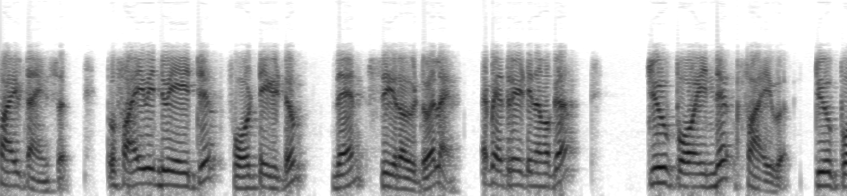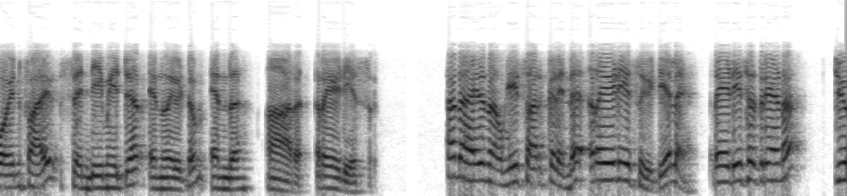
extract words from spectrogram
ഫൈവ് ടൈംസ് ഇപ്പൊ ഫൈവ് ഇന്റു എയ്റ്റ് ഫോർട്ടി കിട്ടും. ദെൻ സീറോ കിട്ടും അല്ലെ? അപ്പൊ എത്ര കിട്ടി നമുക്ക്? Two point five two point five centimetre എന്ന് കിട്ടും. എന്ത്? ആറ്. റേഡിയസ് അതായത് നമുക്ക് ഈ സർക്കിളിന്റെ റേഡിയസ് കിട്ടി അല്ലെ? റേഡിയസ് എത്രയാണ്? Two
